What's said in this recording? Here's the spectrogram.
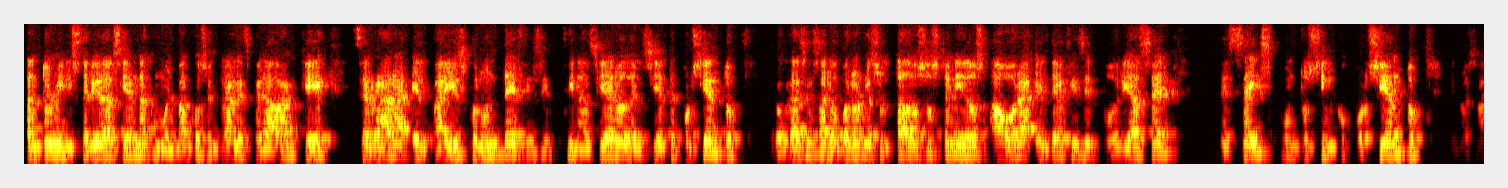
Tanto el Ministerio de Hacienda como el Banco Central esperaban que cerrara el país con un déficit financiero del 7%, pero gracias a los buenos resultados sostenidos, ahora el déficit podría ser de 6.5%. En nuestra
